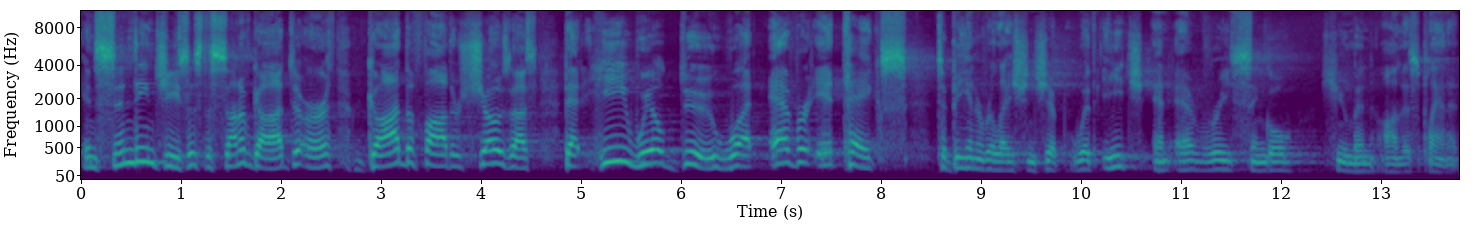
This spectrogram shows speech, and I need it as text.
In sending Jesus, the Son of God, to earth, God the Father shows us that He will do whatever it takes to be in a relationship with each and every single human on this planet.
